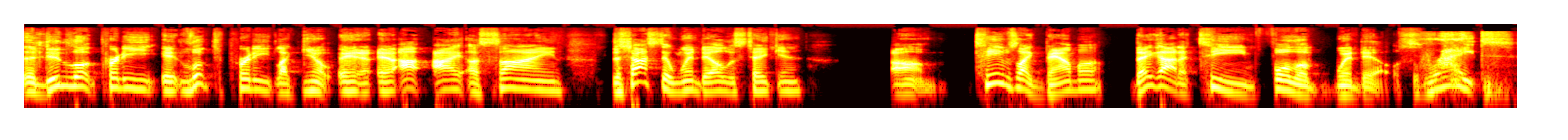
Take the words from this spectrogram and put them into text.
it did look pretty. It looked pretty like you know, and, and I, I assign the shots that Wendell is taking. Um, teams like Bama, they got a team full of Wendells Right.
